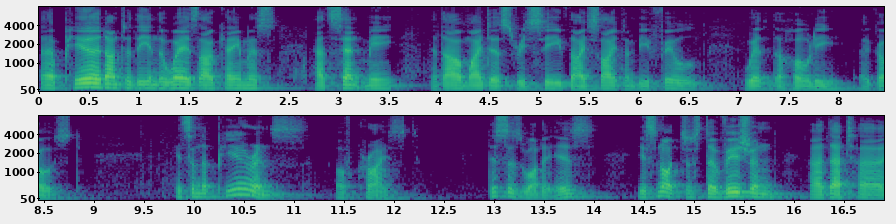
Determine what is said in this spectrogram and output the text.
appeared unto thee in the way as thou camest, hath sent me that thou mightest receive thy sight and be filled with the Holy Ghost. It's an appearance of Christ. This is what it is. It's not just a vision uh, that uh,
